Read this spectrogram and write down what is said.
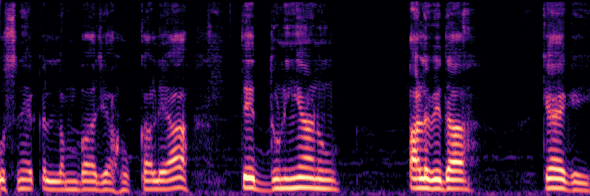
ਉਸਨੇ ਇੱਕ ਲੰਬਾ ਜਿਹਾ ਹੋਕਾ ਲਿਆ ਤੇ ਦੁਨੀਆ ਨੂੰ ਅਲਵਿਦਾ ਕਹਿ ਗਈ।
